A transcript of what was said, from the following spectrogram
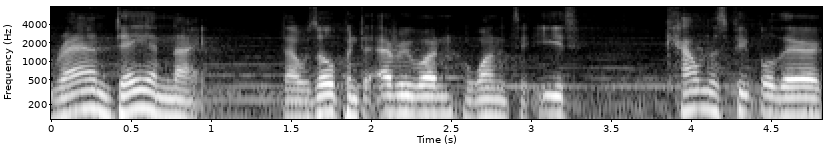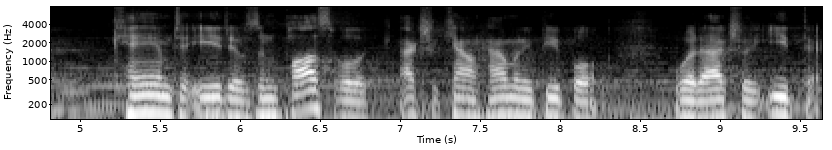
ran day and night, that was open to everyone who wanted to eat. Countless people there came to eat. It was impossible to actually count how many people would actually eat there.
